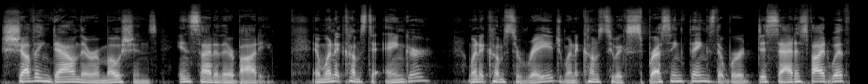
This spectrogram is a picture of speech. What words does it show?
shoving down their emotions inside of their body. And when it comes to anger, when it comes to rage, when it comes to expressing things that we're dissatisfied with,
